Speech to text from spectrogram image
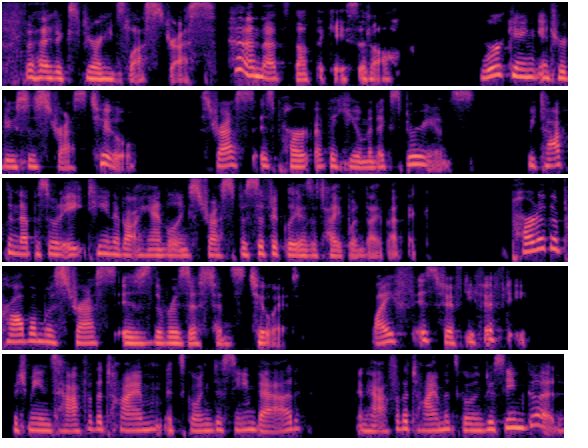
that I'd experience less stress. And that's not the case at all. Working introduces stress too. Stress is part of the human experience. We talked in episode 18 about handling stress specifically as a type 1 diabetic. Part of the problem with stress is the resistance to it. Life is 50 50, which means half of the time it's going to seem bad and half of the time it's going to seem good.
